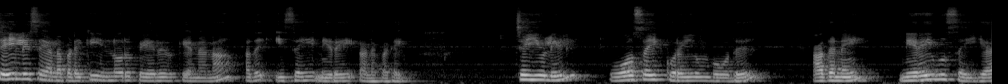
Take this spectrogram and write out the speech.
செயலிசை அளபடைக்கு இன்னொரு பேர் இருக்கு என்னென்னா அது இசை நிறை அளபடை. செய்யுளில் ஓசை குறையும் போது அதனை நிறைவு செய்ய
